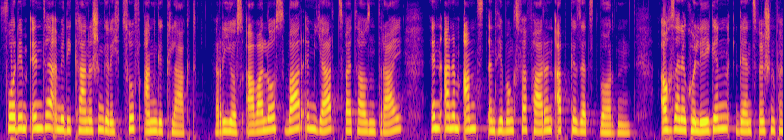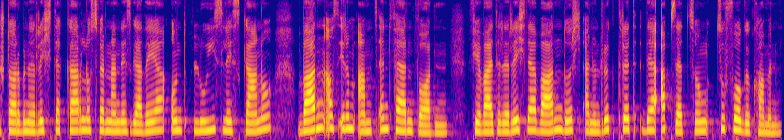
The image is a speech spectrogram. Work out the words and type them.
vor dem Interamerikanischen Gerichtshof angeklagt. Rios Avalos war im Jahr 2003 in einem Amtsenthebungsverfahren abgesetzt worden. Auch seine Kollegen, der inzwischen verstorbene Richter Carlos Fernández Gadea und Luis Lescano, waren aus ihrem Amt entfernt worden. Vier weitere Richter waren durch einen Rücktritt der Absetzung zuvorgekommen.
